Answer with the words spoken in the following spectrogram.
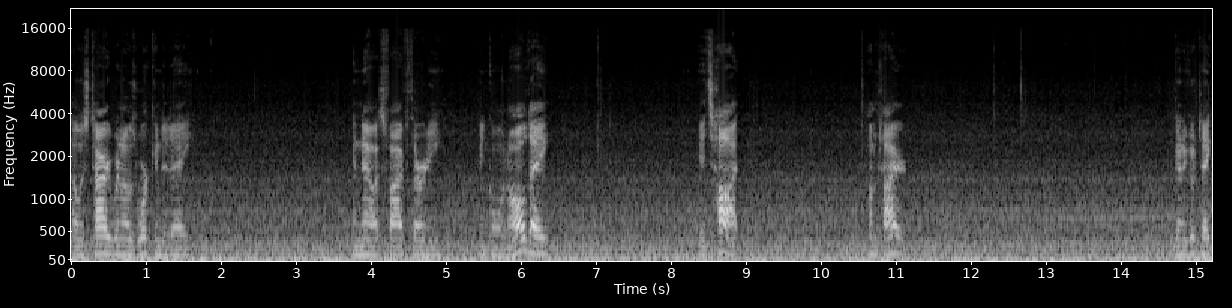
I was tired when I was working today. And now it's 5.30. Been going all day. It's hot. I'm tired. I'm gonna go take.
